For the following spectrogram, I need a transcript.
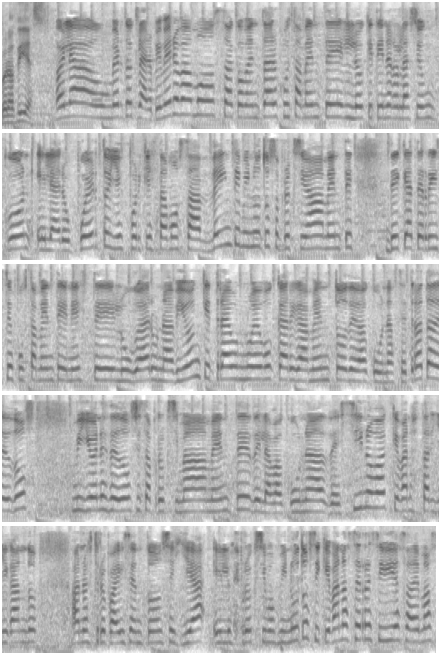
Buenos días. Hola Humberto, claro, primero vamos a comentar justamente lo que tiene relación con el aeropuerto y es porque estamos a 20 minutos aproximadamente de que aterrice justamente en este lugar un avión que trae un nuevo cargamento de vacunas. Se trata de 2 millones de dosis aproximadamente de la vacuna de Sinovac que van a estar llegando a nuestro país entonces ya en los próximos minutos y que van a ser recibidas además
